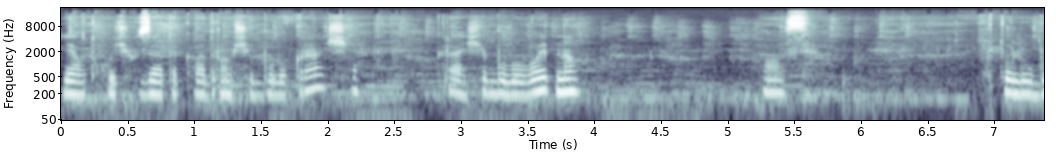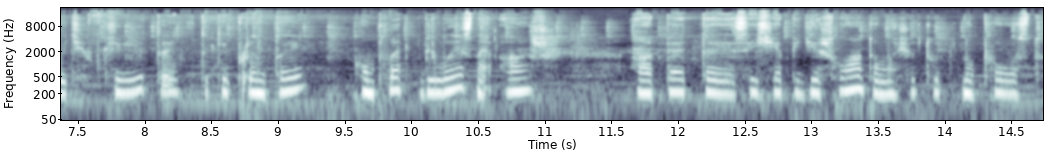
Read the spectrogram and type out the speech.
Я от хочу взяти кадром, щоб було краще. Краще було видно. Ось. Хто любить квіти, такі принти, комплект білизни аж а 5 тисяч. Я підійшла, тому що тут ну просто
